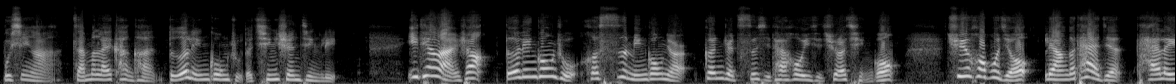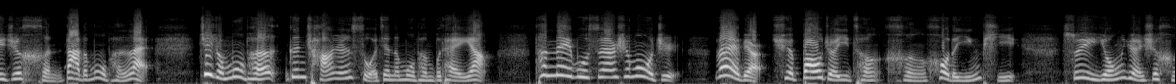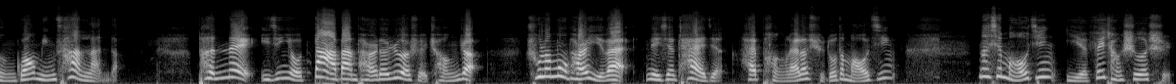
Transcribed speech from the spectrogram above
不信啊，咱们来看看德龄公主的亲身经历。一天晚上，德龄公主和四名宫女跟着慈禧太后一起去了寝宫。去后不久，两个太监抬了一只很大的木盆来。这种木盆跟常人所见的木盆不太一样。它内部虽然是木质，外边却包着一层很厚的银皮，所以永远是很光明灿烂的。盆内已经有大半盆的热水盛着，除了木盆以外，那些太监还捧来了许多的毛巾。那些毛巾也非常奢侈，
